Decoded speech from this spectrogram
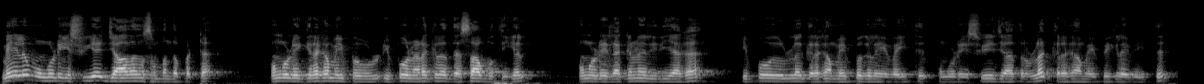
மேலும் உங்களுடைய சுய ஜாதகம் சம்பந்தப்பட்ட உங்களுடைய கிரக அமைப்பு உள்- நடக்கிற தசாபுத்திகள் உங்களுடைய லக்ன ரீதியாக இப்போது உள்ள கிரக அமைப்புகளை வைத்து உங்களுடைய சுய ஜாதத்தில் உள்ள கிரக அமைப்புகளை வைத்து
